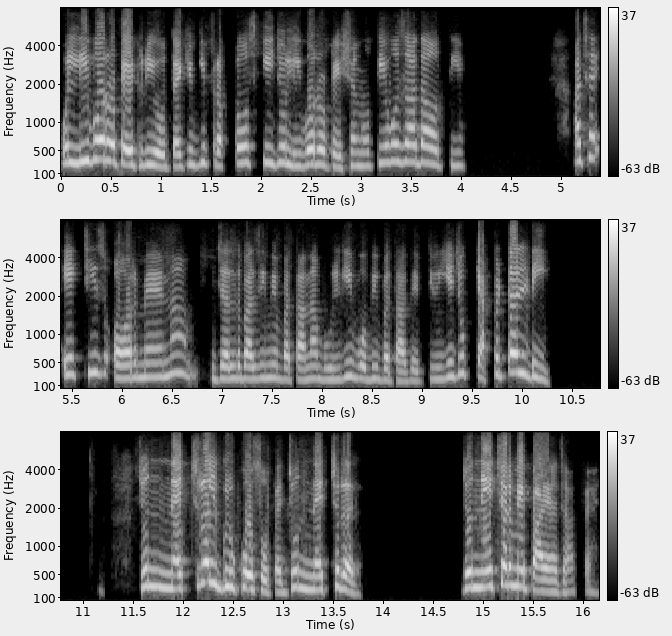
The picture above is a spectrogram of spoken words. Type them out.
वो लीवो रोटेटरी होता है, क्योंकि फ्रक्टोज की जो लीवो रोटेशन होती है, वो ज़्यादा होती है। अच्छा एक चीज़ और मैं ना जल्दबाजी में बताना भूल गई, वो भी बता देती हूँ। ये जो कैपिटल डी जो नेचुरल ग्लूकोज होता है, जो नेचुरल जो नेचर में पाया जाता है,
